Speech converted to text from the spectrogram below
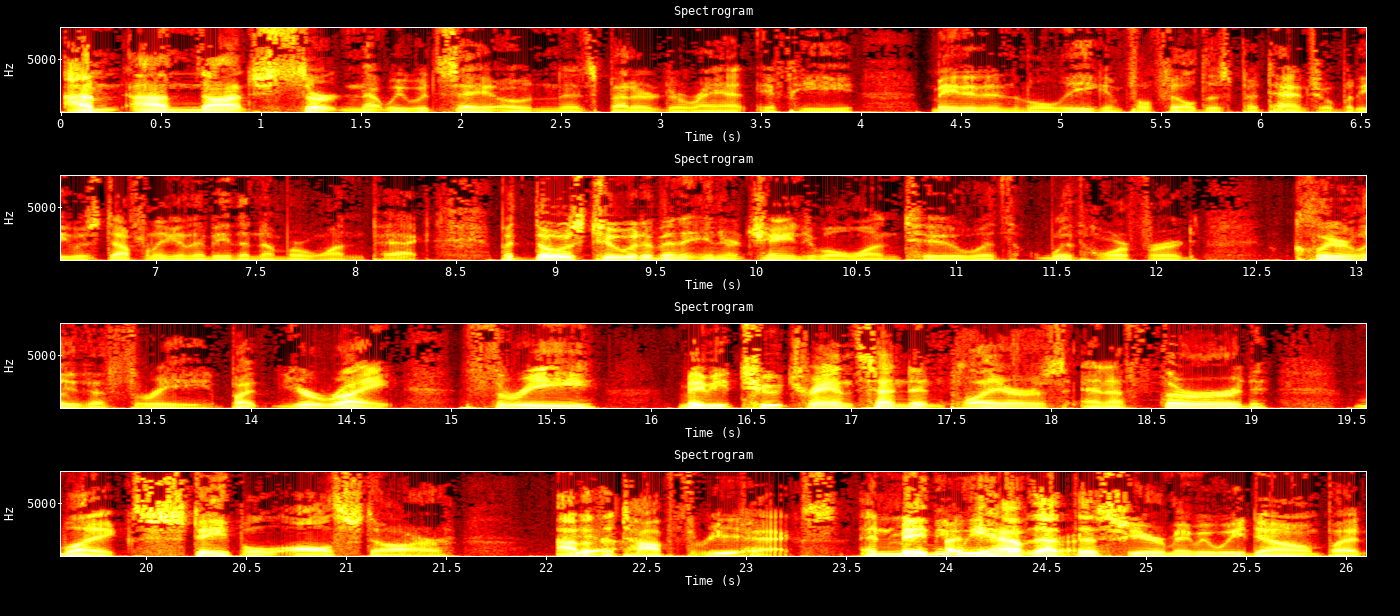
I'm I'm not certain that we would say Oden is better Durant if he made it into the league and fulfilled his potential, but he was definitely going to be the number one pick. But those two would have been interchangeable one two with with Horford clearly the three. But you're right, three maybe two transcendent players and a third like staple all star out of the top three Yeah. picks. And maybe I we have that right. this year, maybe we don't, but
